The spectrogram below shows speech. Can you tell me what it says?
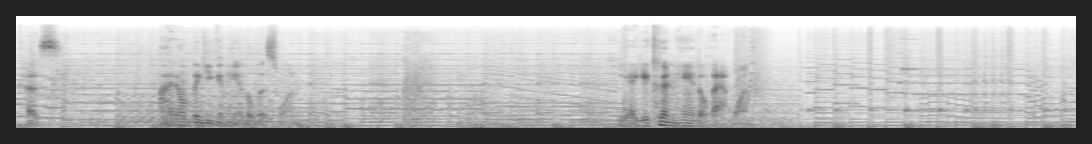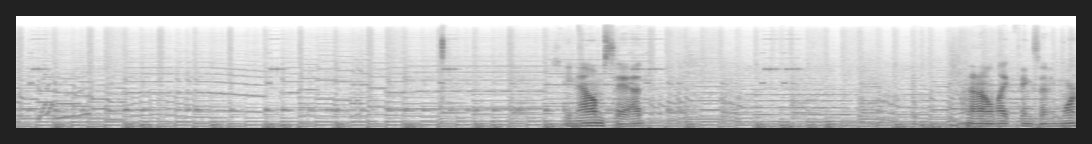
Because I don't think you can handle this one. Yeah, you couldn't handle that one. See, now I'm sad. I don't like things anymore.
